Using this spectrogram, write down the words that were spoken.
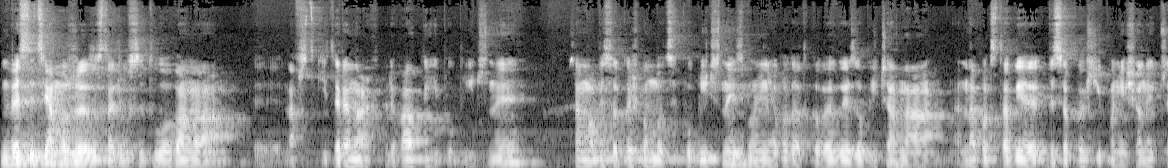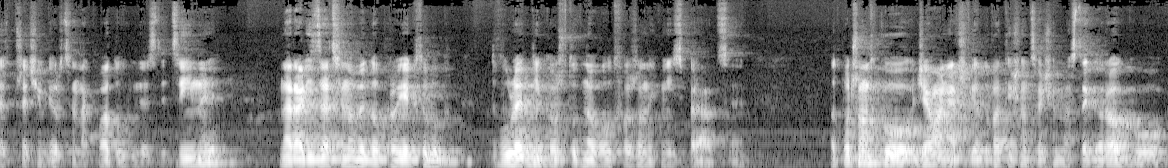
Inwestycja może zostać usytuowana y, na wszystkich terenach prywatnych i publicznych. Sama wysokość pomocy publicznej, zwolnienia podatkowego jest obliczana na podstawie wysokości poniesionych przez przedsiębiorcę nakładów inwestycyjnych na realizację nowego projektu lub dwuletnich kosztów nowo utworzonych miejsc pracy. Od początku działania, czyli od 2018 roku,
